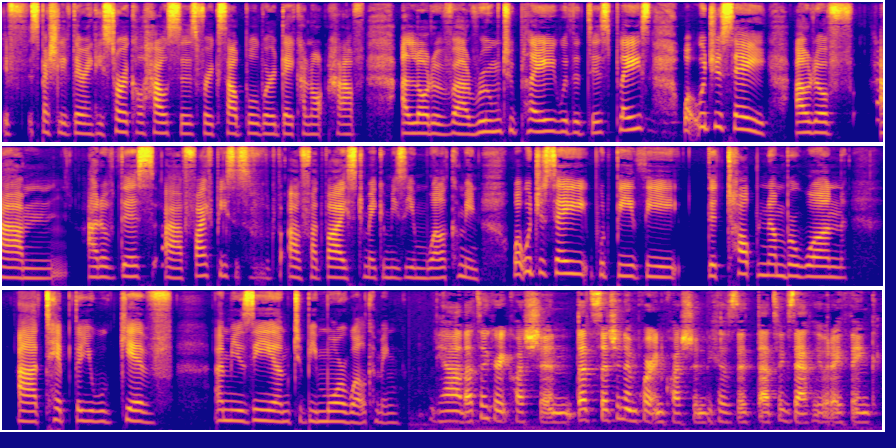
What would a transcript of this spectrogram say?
if especially if they're in historical houses, for example, where they cannot have a lot of uh, room to play with the displays. What would you say out of um, out of this uh, five pieces of, of advice to make a museum welcoming, what would you say would be the the top number one uh, tip that you would give a museum to be more welcoming? Yeah, that's a great question. That's such an important question because that's exactly what I think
